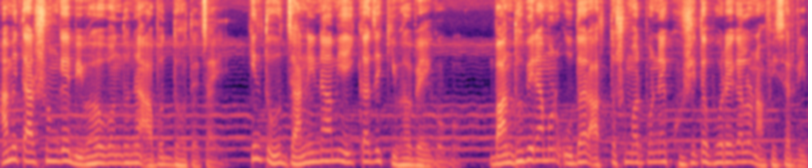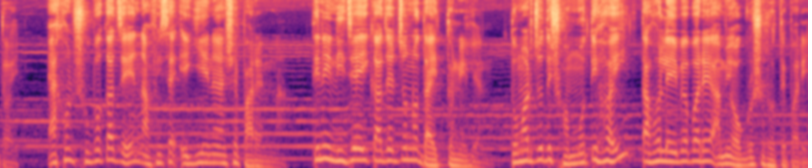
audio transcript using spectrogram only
আমি তার সঙ্গে বিবাহ বন্ধনে আবদ্ধ হতে চাই। কিন্তু জানি না আমি এই কাজে কীভাবে এগোবো। বান্ধবীর এমন উদার আত্মসমর্পণে খুশিতে ভরে গেল নাফিসার হৃদয়। এখন শুভ কাজে নাফিসা এগিয়ে না আসে পারেন না। তিনি নিজে এই কাজের জন্য দায়িত্ব নিলেন। তোমার যদি সম্মতি হয়, তাহলে এই ব্যাপারে আমি অগ্রসর হতে পারি।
